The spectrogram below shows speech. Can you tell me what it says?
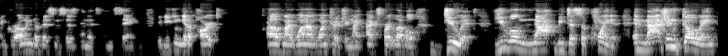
and growing their businesses, and it's insane. If you can get a part of my one-on-one coaching, my expert level, do it. You will not be disappointed. Imagine going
